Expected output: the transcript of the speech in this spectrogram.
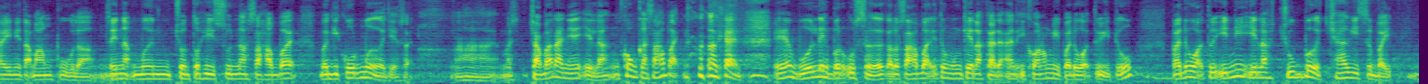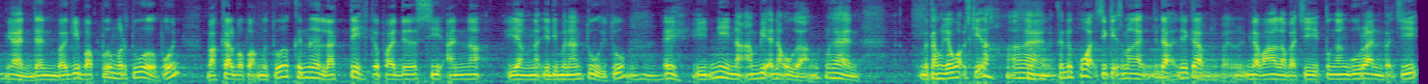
saya ni tak mampulah. Mm. saya nak mencontohi sunnah sahabat bagi kurma je ustaz. Ha cabarannya ialah engkau bukan sahabat kan? Ya boleh berusaha. Kalau sahabat itu mungkinlah keadaan ekonomi pada waktu itu pada waktu ini ialah cuba cari sebaik kan? Dan bagi bapa mertua pun bakal bapa mertua kena latih kepada si anak yang nak jadi menantu itu mm-hmm. eh ini nak ambil anak orang kan? Bertanggungjawab sikit lah kan? Kena kuat sikit semangat. Tidak dia kan tak masalah pak cik. Pengangguran pak cik.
